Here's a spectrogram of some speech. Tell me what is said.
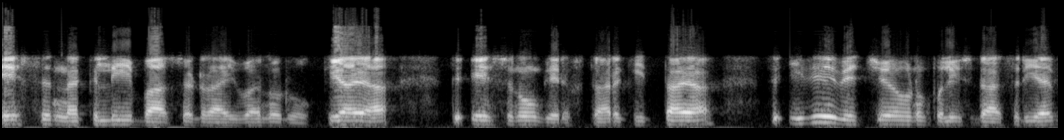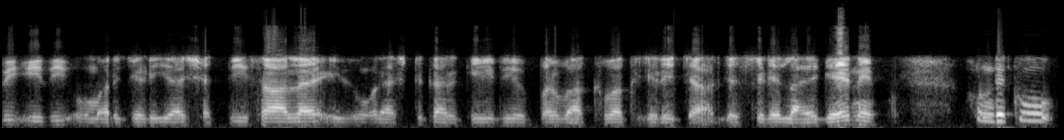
ਇਸ ਨਕਲੀ ਬੱਸ ਡਰਾਈਵਰ ਨੂੰ ਰੋਕਿਆ ਆ। ਤੇ ਇਸ ਨੂੰ ਗ੍ਰਿਫਤਾਰ ਕੀਤਾ ਆ। ਤੇ ਇਹਦੇ ਵਿੱਚ ਹੁਣ ਪੁਲਿਸ ਦੱਸ ਰਹੀ ਹੈ ਵੀ ਇਹਦੀ ਉਮਰ ਜਿਹੜੀ ਆ 36 ਸਾਲ ਹੈ ਇਹਨੂੰ ਅਰੈਸਟ ਕਰਕੇ ਇਹਦੇ ਉੱਪਰ ਵੱਖ-ਵੱਖ ਜਿਹੜੇ ਚਾਰजेस ਜਿਹੜੇ ਲਾਏ ਗਏ ਨੇ। ਹੁਣ ਦੇਖੋ,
